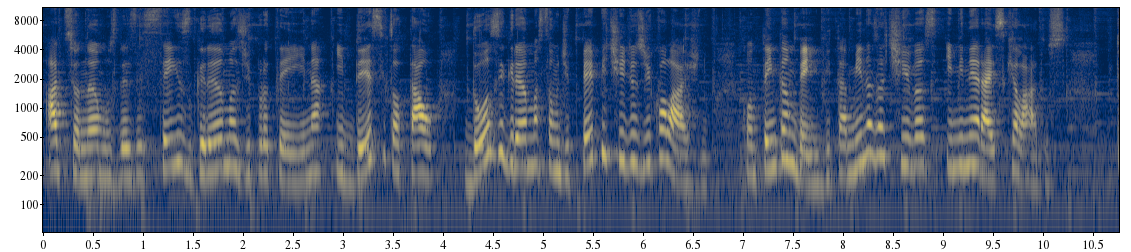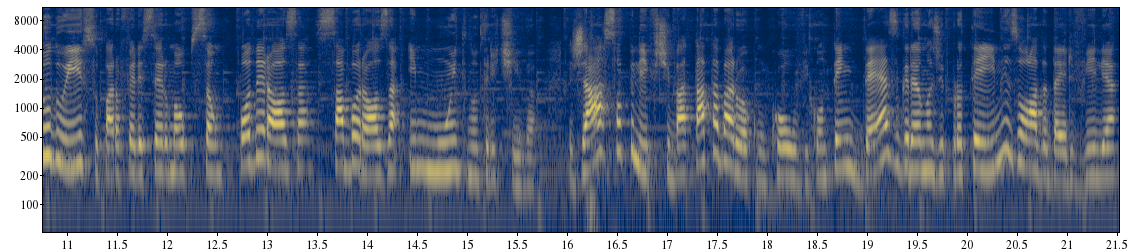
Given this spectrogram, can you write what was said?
adicionamos 16 gramas de proteína e desse total, 12 gramas são de peptídeos de colágeno. Contém também vitaminas ativas e minerais quelados. Tudo isso para oferecer uma opção poderosa, saborosa e muito nutritiva. Já a Soplift Batata Baroa com couve contém 10 gramas de proteína isolada da ervilha,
